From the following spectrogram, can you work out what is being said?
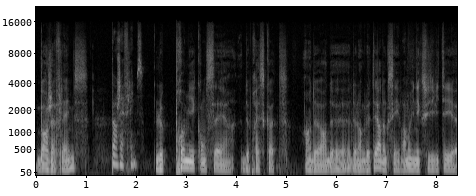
Borja Flames, Borja Flames. le premier concert de Prescott en dehors de, de l'Angleterre, donc c'est vraiment une exclusivité euh,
